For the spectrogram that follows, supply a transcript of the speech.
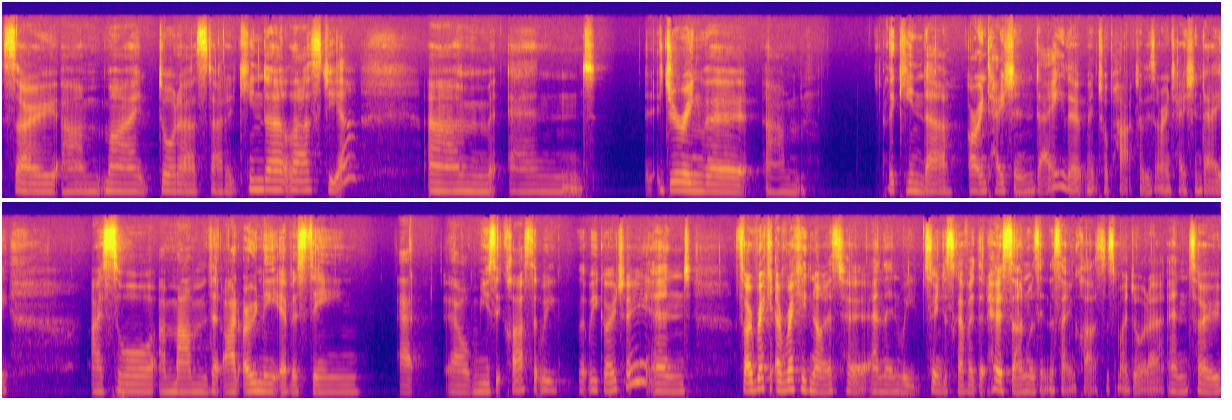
So um, my daughter started kinder last year, um, and during the um, the kinder orientation day, they went to a park for this orientation day. I saw a mum that I'd only ever seen at our music class that we that we go to, and so I, rec- I recognised her, and then we soon discovered that her son was in the same class as my daughter, and so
